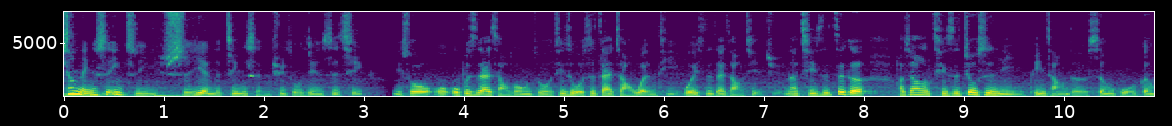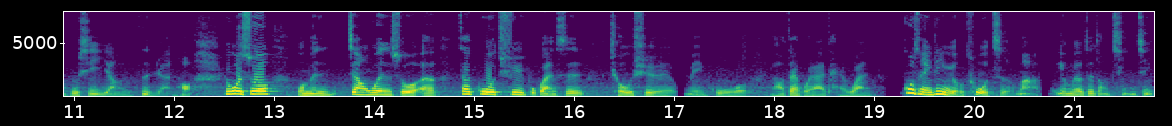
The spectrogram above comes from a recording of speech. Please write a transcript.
像您是一直以实验的精神去做这件事情。你说我我不是在找工作，其实我是在找问题，我也是在找解决。那其实这个好像其实就是你平常的生活跟呼吸一样的自然哈。如果说我们这样问说，呃，在过去不管是求学美国，然后再回来台湾，过程一定有挫折嘛？有没有这种情境？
